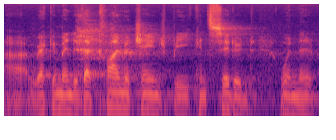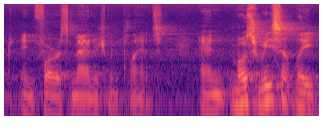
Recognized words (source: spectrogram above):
uh, recommended that climate change be considered when they're in forest management plans. And most recently,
